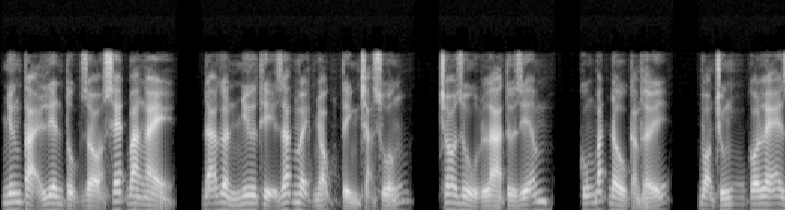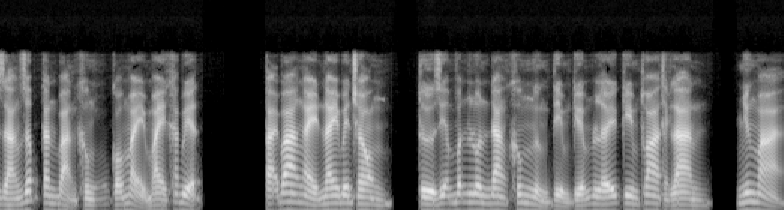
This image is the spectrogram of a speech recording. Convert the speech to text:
nhưng tại liên tục dò xét ba ngày, đã gần như thị giác mệnh nhọc tình trạng xuống, cho dù là từ diễm, cũng bắt đầu cảm thấy bọn chúng có lẽ dáng dấp căn bản không có mảy may khác biệt. Tại ba ngày nay bên trong, từ diễm vẫn luôn đang không ngừng tìm kiếm lấy kim thoa thạch lan, nhưng mà,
